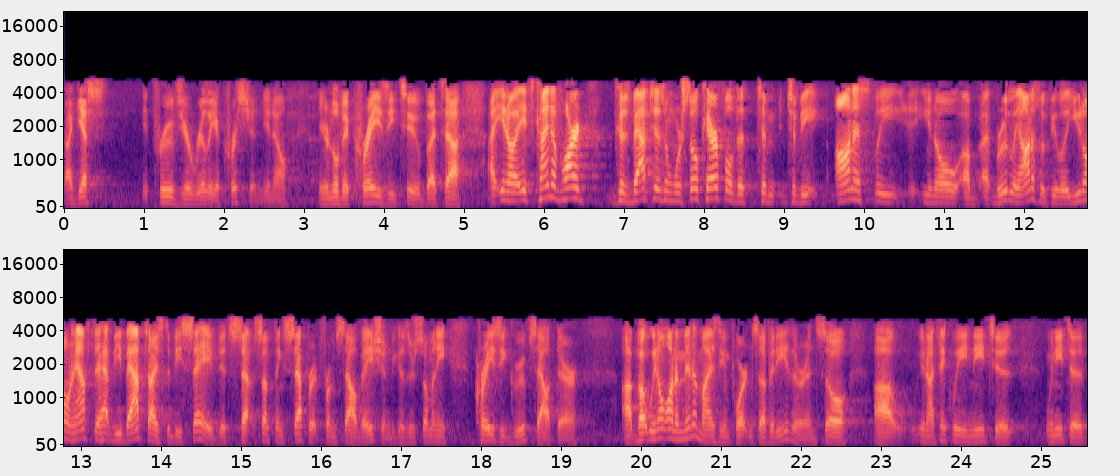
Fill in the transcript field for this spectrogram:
I guess it proves you're really a Christian, you know. You're a little bit crazy too, but uh, I, you know it's kind of hard because baptism. We're so careful to to, to be honestly, you know, uh, uh, brutally honest with people. You don't have to have, be baptized to be saved. It's se- something separate from salvation because there's so many crazy groups out there. Uh, but we don't want to minimize the importance of it either. And so, uh, you know, I think we need to we need to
